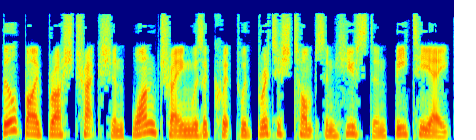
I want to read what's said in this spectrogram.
Built by Brush Traction, one train was equipped with British Thomson Houston (BTH)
